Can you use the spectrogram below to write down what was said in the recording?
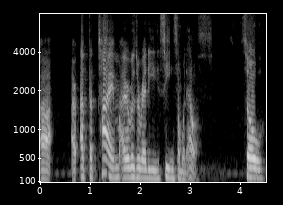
uh, at the time I was already seeing someone else. So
